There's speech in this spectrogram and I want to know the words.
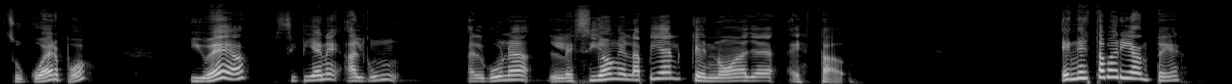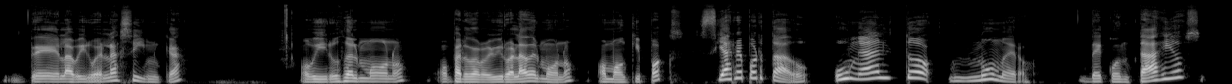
su cuerpo y vea si tiene algún, alguna lesión en la piel que no haya estado. En esta variante de la viruela símica o virus del mono, o perdón, viruela del mono, o monkeypox, se ha reportado un alto número de contagios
